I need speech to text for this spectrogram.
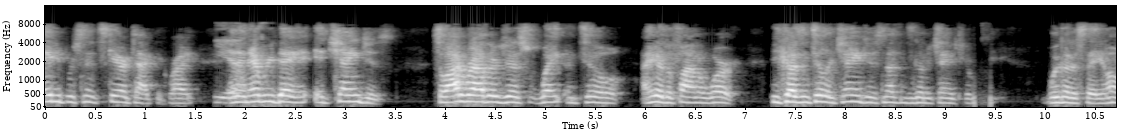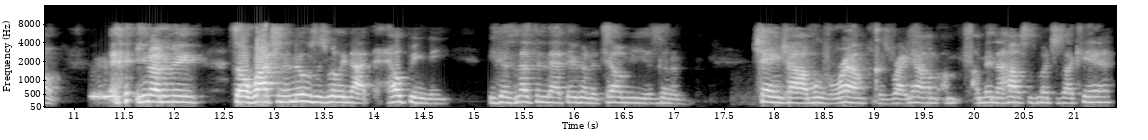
80% scare tactic, right? Yeah. And then every day it changes. So I'd rather just wait until I hear the final word because until it changes, nothing's going to change for me. We're going to stay home. you know what I mean? So watching the news is really not helping me because nothing that they're going to tell me is going to change how I move around. Because right now I'm, I'm, I'm in the house as much as I can.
